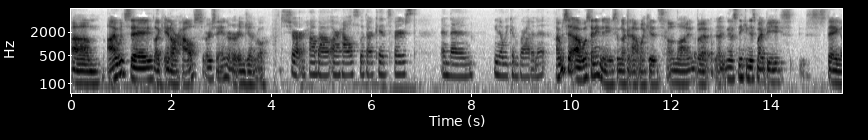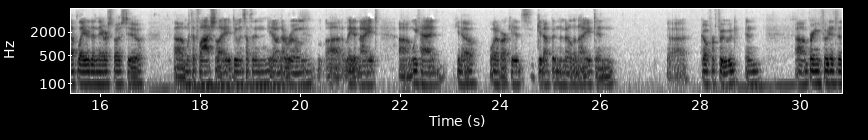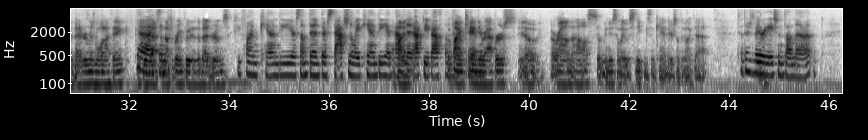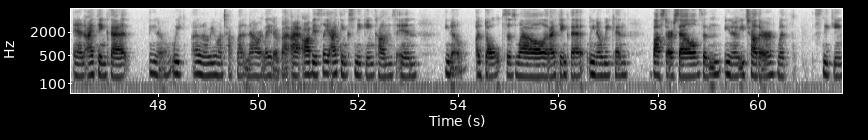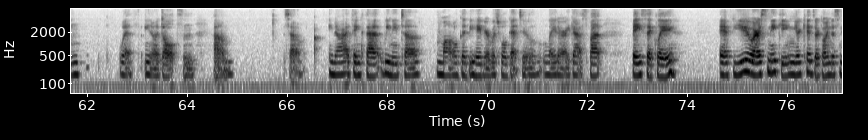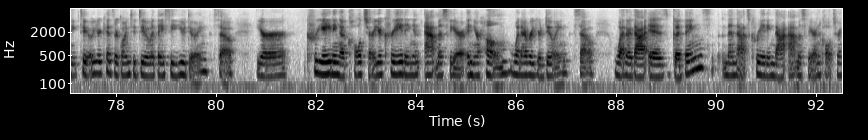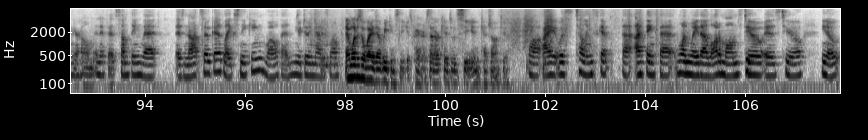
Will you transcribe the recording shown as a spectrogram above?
um, I would say like in our house. Are you saying or in general? Sure. How about our house with our kids first? And then, you know, we can broaden it. I would say I won't say any names. I'm not gonna out my kids online, but uh, you know, sneakiness might be staying up later than they were supposed to um, with a flashlight, doing something you know in their room uh, late at night. Um, we've had you know one of our kids get up in the middle of the night and uh, go for food and um, bringing food into the bedroom is one I think. Yeah, we've I asked them not to bring food into bedrooms. If you find candy or something, if they're stashing away candy and having Find- it after you've asked them. We'll find candy wrappers, you know, around the house, so we knew somebody was sneaking some candy or something like that. So there's variations on that, and I think that you know we I don't know we want to talk about it now or later, but I obviously I think sneaking comes in, you know, adults as well, and I think that you know we can bust ourselves and you know each other with sneaking with you know adults and um, so you know I think that we need to model good behavior, which we'll get to later, I guess, but basically if you are sneaking, your kids are going to sneak too. Your kids are going to do what they see you doing. So you're creating a culture, you're creating an atmosphere in your home, whatever you're doing. So whether that is good things, then that's creating that atmosphere and culture in your home. And if it's something that is not so good, like sneaking, well, then you're doing that as well. And what is a way that we can sneak as parents that our kids would see and catch on to? Well, I was telling Skip that I think that one way that a lot of moms do is to, you know,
